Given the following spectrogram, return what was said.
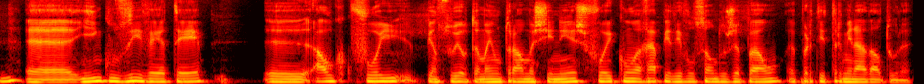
Uhum. Uh, e inclusive é até uh, algo que foi, penso eu, também um trauma chinês, foi com a rápida evolução do Japão a partir de determinada altura.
